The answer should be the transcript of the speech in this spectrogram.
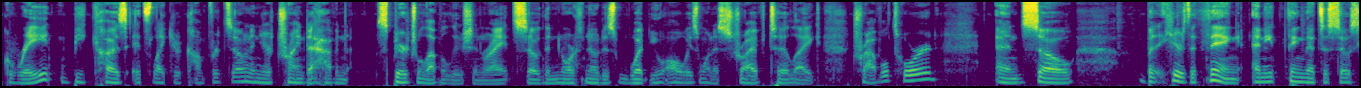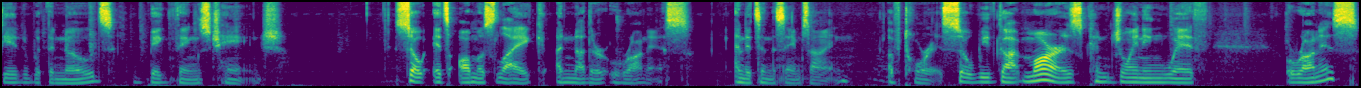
great because it's like your comfort zone and you're trying to have an spiritual evolution, right? So the north node is what you always want to strive to like travel toward. And so but here's the thing, anything that's associated with the nodes, big things change. So it's almost like another Uranus and it's in the same sign of Taurus. So we've got Mars conjoining with Uranus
